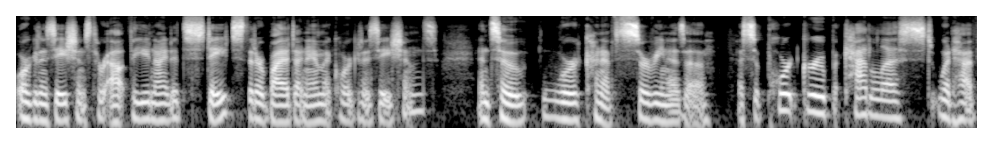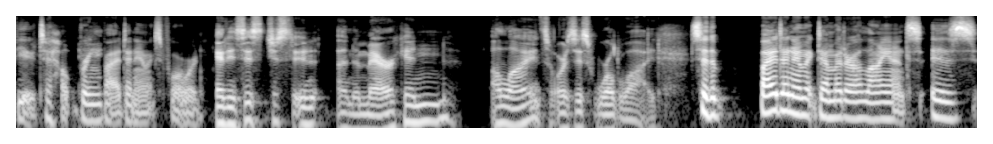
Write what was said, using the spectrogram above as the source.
organizations throughout the United States that are biodynamic organizations. And so we're kind of serving as a a support group, a catalyst, what have you, to help bring biodynamics forward. And is this just an, an American alliance or is this worldwide? So the Biodynamic Demeter Alliance is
